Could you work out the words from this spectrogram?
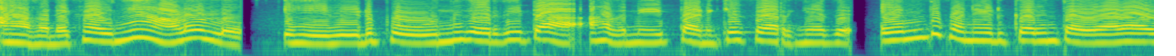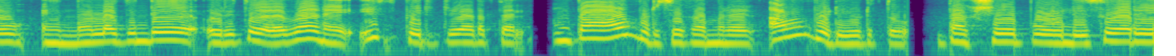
അവനെ കഴിഞ്ഞ ആളുള്ളൂ. ഈ വീട് പോകുന്നു കരുതിയിട്ടാ അവനെ ഈ പണിക്കൊക്കെ ഇറങ്ങിയത്. എന്ത് പണിയെടുക്കാനും തയ്യാറാവും എന്നുള്ളതിന്റെ ഒരു തെളിവാണ് ഈ സ്പിരിറ്റ് കടത്തൽ. പാവം പിടിച്ച കമലൻ അവൻ പിടിയെടുത്തു. പക്ഷേ പോലീസുകാരെ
